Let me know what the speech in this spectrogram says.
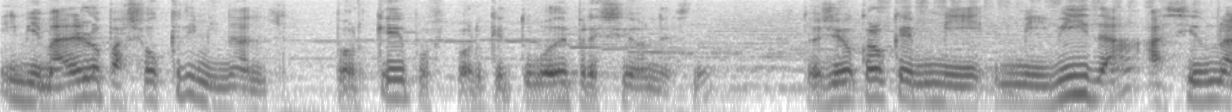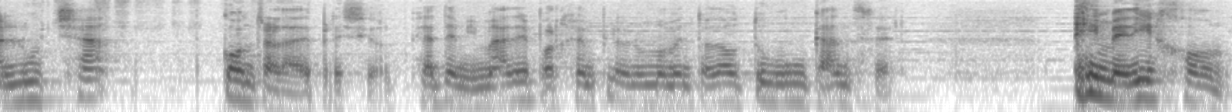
y mi madre lo pasó criminal. ¿Por qué? Pues porque tuvo depresiones. ¿no? Entonces yo creo que mi, mi vida ha sido una lucha contra la depresión. Fíjate, mi madre, por ejemplo, en un momento dado tuvo un cáncer y me dijo,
